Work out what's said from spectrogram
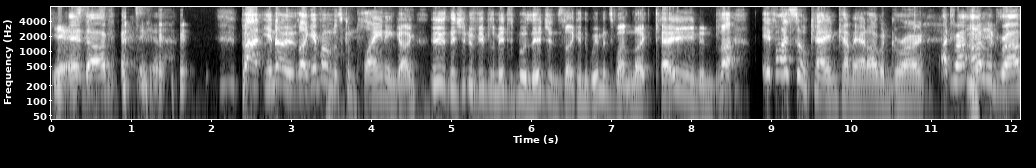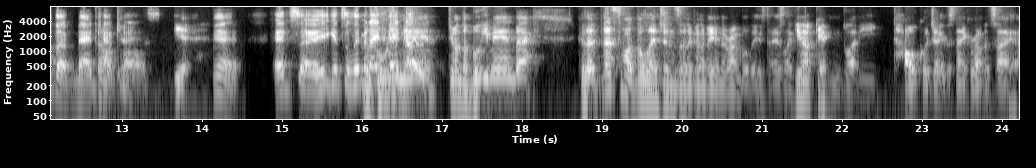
Yeah, And, uh. But you know, like everyone was complaining, going, "Ooh, they should have implemented more legends, like in the women's one, like Kane and blah." If I saw Kane come out, I would groan. I'd ra- I would rather Madcap Okay. Miles. Yeah. yeah. And so he gets the eliminated. No, boogeyman. Do you want the boogeyman back? Because that, that's what the legends that are going to be in the Rumble these days. Like you're not getting bloody Hulk or Jake the Snake Roberts, are you?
